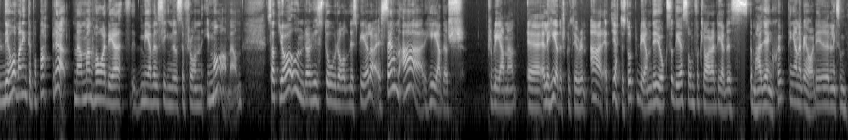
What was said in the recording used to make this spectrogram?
Det har man inte på pappret, men man har det med välsignelse från imamen. Så att jag undrar hur stor roll det spelar. Sen är hedersproblemen, eh, eller hederskulturen, är ett jättestort problem. Det är ju också det som förklarar delvis de här gängskjutningarna vi har. Det är ju den liksom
